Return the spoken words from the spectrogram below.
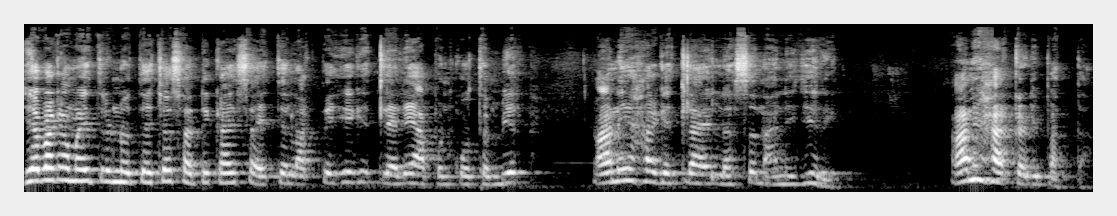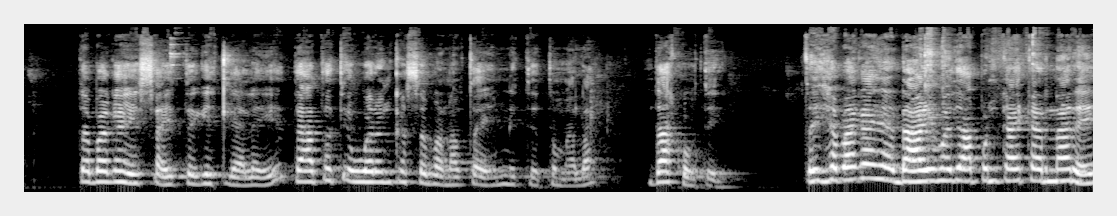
हे बघा मैत्रिणी त्याच्यासाठी काय साहित्य लागते हे घेतलेले आपण कोथिंबीर आणि हा घेतला आहे लसण आणि जिरे आणि हा कढीपत्ता. तर बघा हे साहित्य घेतलेलं आहे. तर आता ते वरण कसं बनवता आहे मी ते तुम्हाला दाखवते. तर हे बघा या डाळीमध्ये आपण काय करणार आहे?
